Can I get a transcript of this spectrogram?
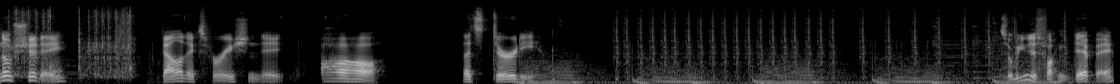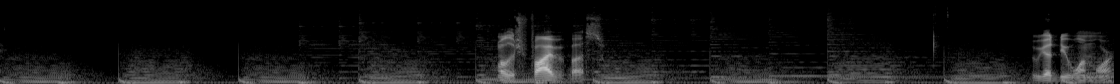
No shit, eh? Valid expiration date. Oh, that's dirty. So we can just fucking dip, eh? Oh, there's five of us. We gotta do one more?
